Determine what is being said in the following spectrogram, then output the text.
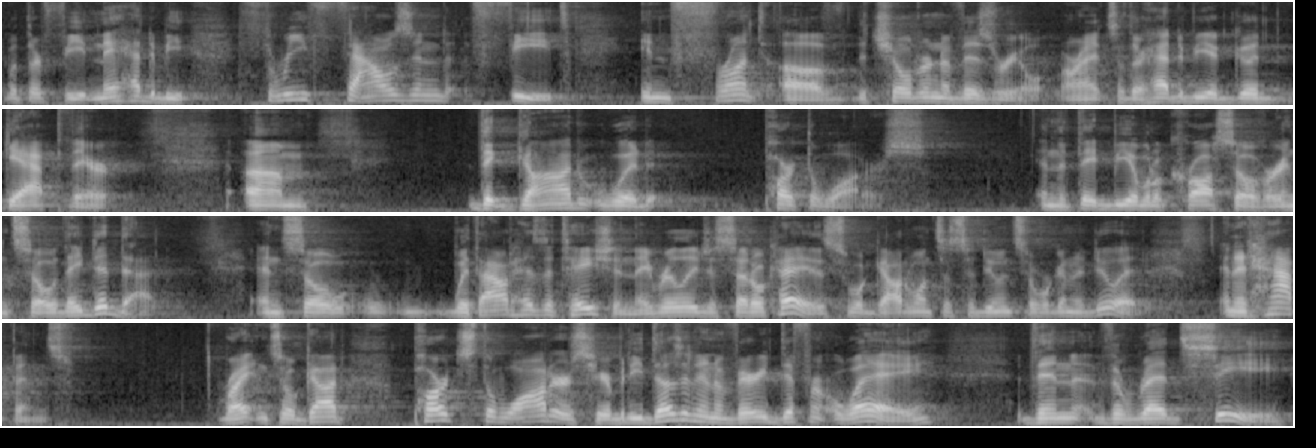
with their feet, and they had to be 3,000 feet in front of the children of Israel. All right, so there had to be a good gap there. Um, that God would part the waters and that they'd be able to cross over. And so they did that. And so, without hesitation, they really just said, okay, this is what God wants us to do, and so we're going to do it. And it happens, right? And so, God parts the waters here, but He does it in a very different way than the Red Sea.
